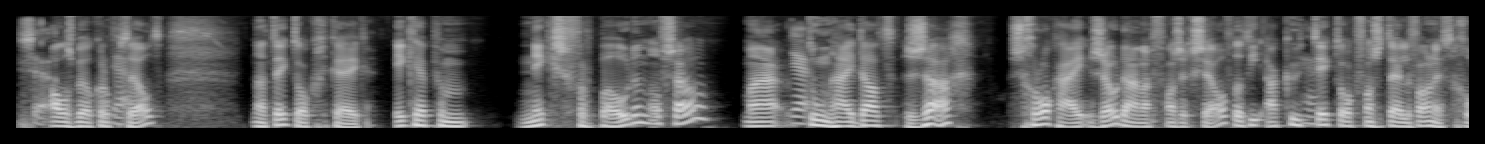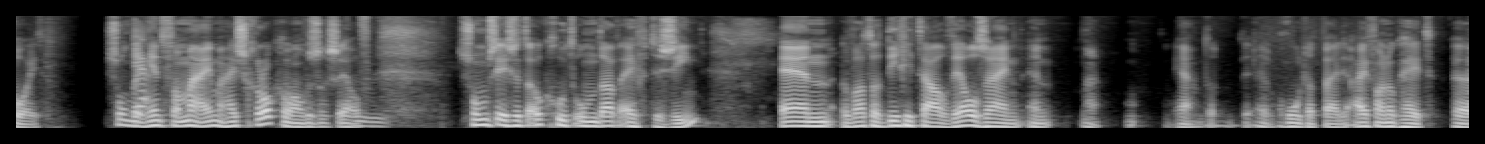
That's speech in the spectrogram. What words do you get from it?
zo. alles bij elkaar opgeteld, ja. naar TikTok gekeken. Ik heb hem niks verboden of zo. Maar ja. toen hij dat zag, schrok hij zodanig van zichzelf dat hij acuut. TikTok van zijn telefoon heeft gegooid. Zonder ja. hint van mij, maar hij schrok gewoon van zichzelf. Mm. Soms is het ook goed om dat even te zien. En wat dat digitaal welzijn en nou, ja, dat, hoe dat bij de iPhone ook heet, uh,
